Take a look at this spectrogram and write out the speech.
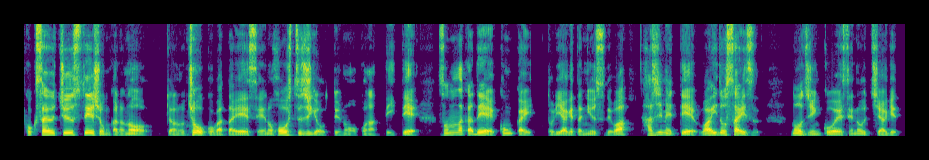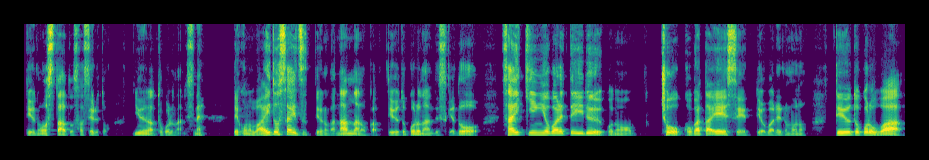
国際宇宙ステーションからのあの超小型衛星の放出事業っていうのを行っていて、その中で今回取り上げたニュースでは、初めてワイドサイズの人工衛星の打ち上げっていうのをスタートさせるというようなところなんですね。で、このワイドサイズっていうのが何なのかっていうところなんですけど、最近呼ばれているこの超小型衛星って呼ばれるものっていうところは、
